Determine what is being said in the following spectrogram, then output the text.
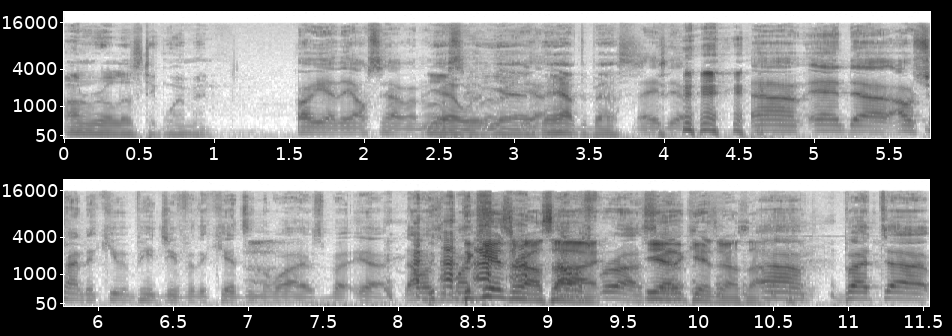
Unrealistic women. Oh yeah, they also have Yeah, unrealistic. well, women. yeah, they have the best. They do. um, and uh, I was trying to keep it PG for the kids and the wives, but yeah, that was the amongst- kids are outside. That was outside. for us. Yeah, the kids are outside. Um, but uh,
